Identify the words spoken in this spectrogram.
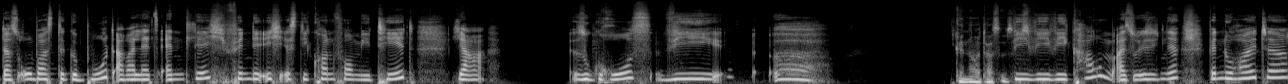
das oberste Gebot, aber letztendlich finde ich, ist die Konformität ja so groß wie äh, genau das ist wie, es. wie, wie kaum. Also ne, wenn du heute,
